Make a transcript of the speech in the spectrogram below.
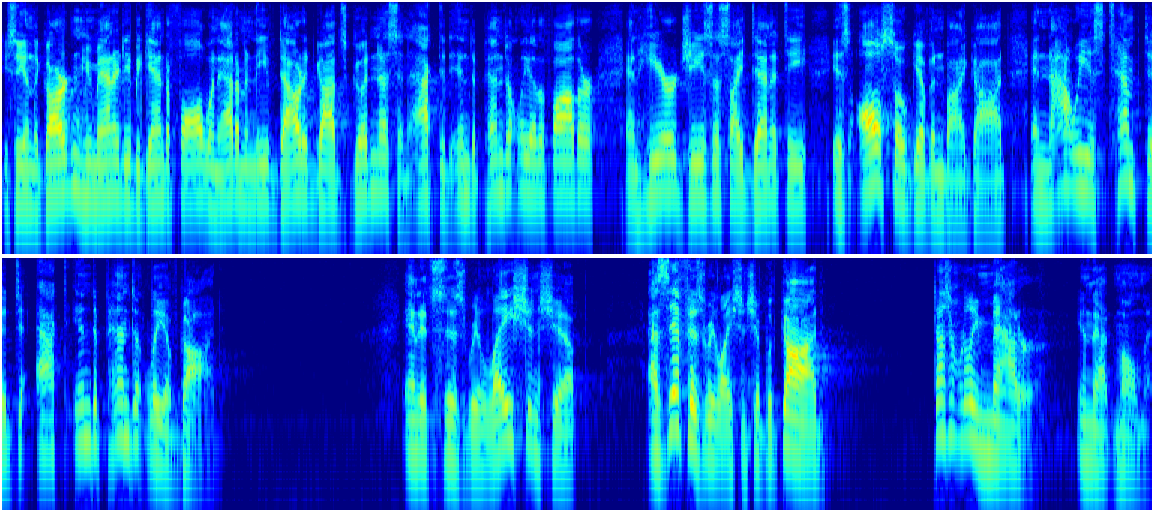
You see, in the garden, humanity began to fall when Adam and Eve doubted God's goodness and acted independently of the Father. And here, Jesus' identity is also given by God, and now he is tempted to act independently of God. And it's his relationship, as if his relationship with God doesn't really matter in that moment.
